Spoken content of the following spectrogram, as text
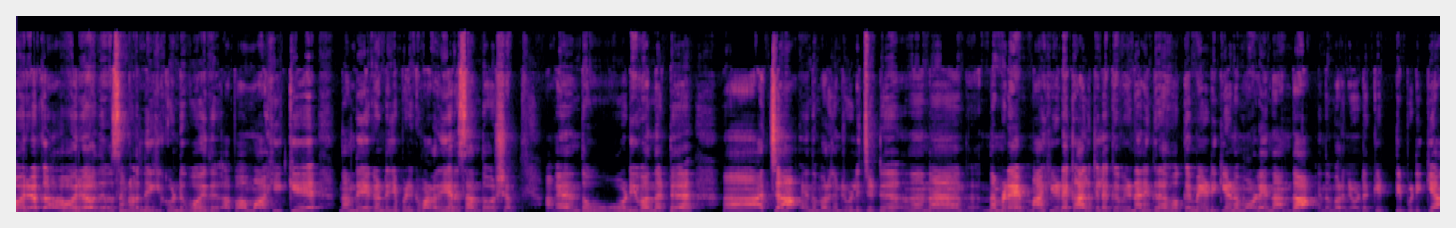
ഓരോ ഓരോ ദിവസങ്ങളും നീക്കിക്കൊണ്ട് പോയത് അപ്പോൾ മഹിക്ക് നന്ദയെ കണ്ടു കഴിഞ്ഞപ്പോഴേക്കും വളരെയേറെ സന്തോഷം. അങ്ങനെ നന്ദ ഓടി വന്നിട്ട് അച്ഛ എന്ന് പറഞ്ഞിട്ട് വിളിച്ചിട്ട് നമ്മുടെ മഹിയുടെ കാൽക്കലൊക്കെ വീണ് അനുഗ്രഹമൊക്കെ മേടിക്കുകയാണ് മോളെ നന്ദ എന്ന് പറഞ്ഞുകൊണ്ട് കെട്ടിപ്പിടിക്കുക.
